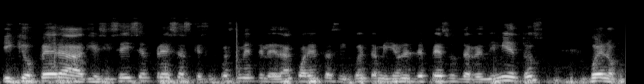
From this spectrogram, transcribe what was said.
y que opera a 16 empresas que supuestamente le dan 40, 50 millones de pesos de rendimientos. Bueno,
